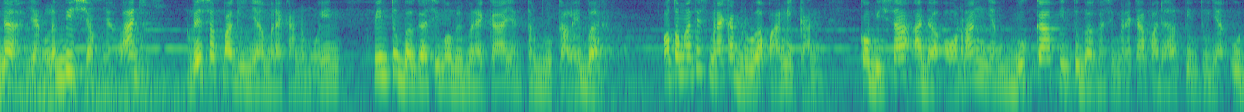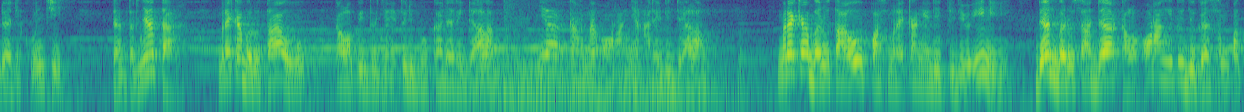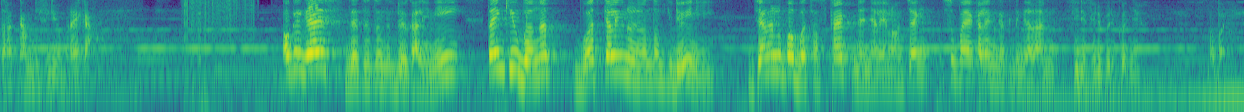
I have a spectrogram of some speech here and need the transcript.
Nah, yang lebih shocknya lagi, besok paginya mereka nemuin pintu bagasi mobil mereka yang terbuka lebar. Otomatis mereka berdua panik kan, kok bisa ada orang yang buka pintu bagasi mereka padahal pintunya udah dikunci. Dan ternyata mereka baru tahu kalau pintunya itu dibuka dari dalam. Ya karena orangnya ada di dalam. Mereka baru tahu pas mereka ngedit video ini dan baru sadar kalau orang itu juga sempat terekam di video mereka. Oke guys, that's it untuk video kali ini. Thank you banget buat kalian yang udah nonton video ini. Jangan lupa buat subscribe dan nyalain lonceng supaya kalian gak ketinggalan video-video berikutnya. 拜拜。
